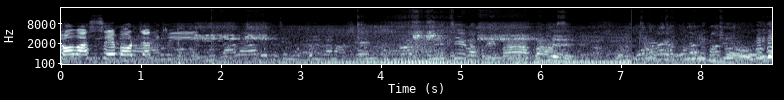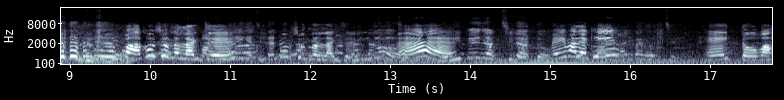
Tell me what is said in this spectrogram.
সব আসছে বরযাত্রী। বাহ, খুব সুন্দর লাগছে। খুব সুন্দর লাগছে। হ্যাঁ। পেয়ে যাচ্ছিল দেখি এই তো, বাহ।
